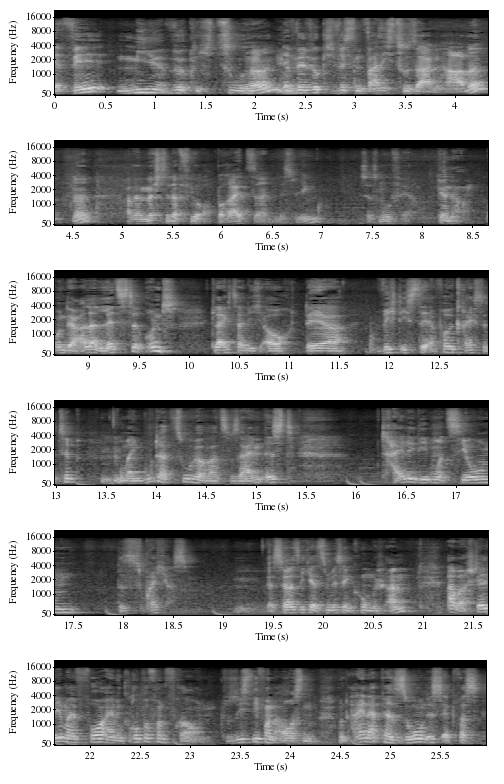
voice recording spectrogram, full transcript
der will mir wirklich zuhören, Mhm. der will wirklich wissen, was ich zu sagen habe, ne? aber er möchte dafür auch bereit sein. Deswegen ist das nur fair. Genau. Und der allerletzte und gleichzeitig auch der wichtigste, erfolgreichste Tipp, Mhm. um ein guter Zuhörer zu sein, ist, teile die Emotionen des Sprechers. Das hört sich jetzt ein bisschen komisch an, aber stell dir mal vor, eine Gruppe von Frauen, du siehst die von außen und einer Person ist etwas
